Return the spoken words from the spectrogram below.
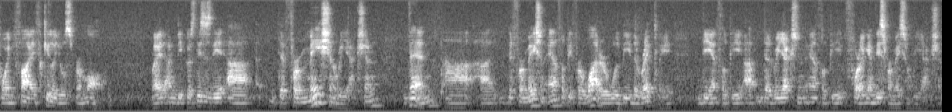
kilojoules per mole. Right, and because this is the, uh, the formation reaction, then uh, uh the formation enthalpy for water will be directly the enthalpy, uh, the reaction enthalpy for, again, this formation reaction.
